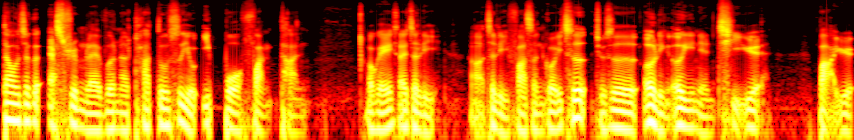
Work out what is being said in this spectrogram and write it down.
到这个 extreme level 呢，它都是有一波反弹。OK，在这里啊，这里发生过一次，就是二零二一年七月、八月。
